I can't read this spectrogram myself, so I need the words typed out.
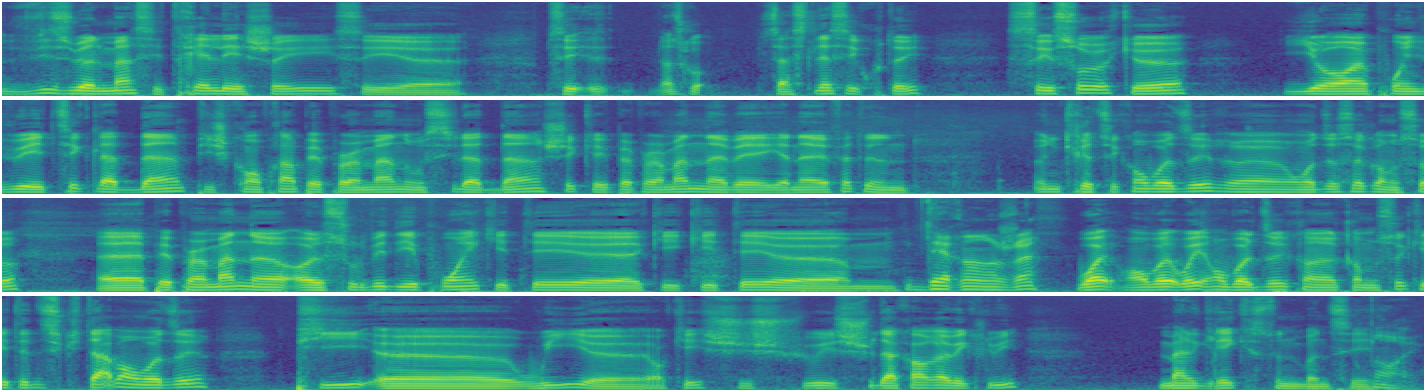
visuellement c'est très léché. C'est euh, c'est en tout cas ça se laisse écouter. C'est sûr que il y a un point de vue éthique là-dedans. Puis je comprends Pepperman aussi là-dedans. Je sais que Pepperman avait, en avait fait une, une critique, on va dire, on va dire ça comme ça. Euh, Pepperman a, a soulevé des points qui étaient euh, qui, qui étaient euh, Dérangeant. Ouais, on va, oui, on va le dire comme, comme ça, qui était discutable, on va dire. Puis, euh, oui, euh, ok, je suis je suis d'accord avec lui, malgré que c'est une bonne série. Ouais.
